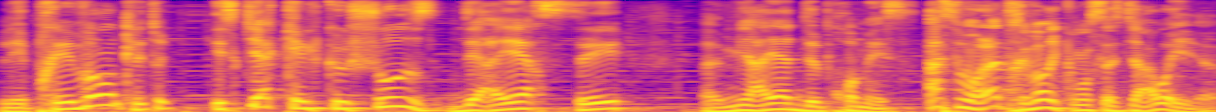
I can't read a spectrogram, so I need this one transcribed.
les préventes, les trucs. Est-ce qu'il y a quelque chose derrière ces euh, myriade de promesses. À ce moment-là, Trevor, il commence à se dire, ah ouais, euh,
